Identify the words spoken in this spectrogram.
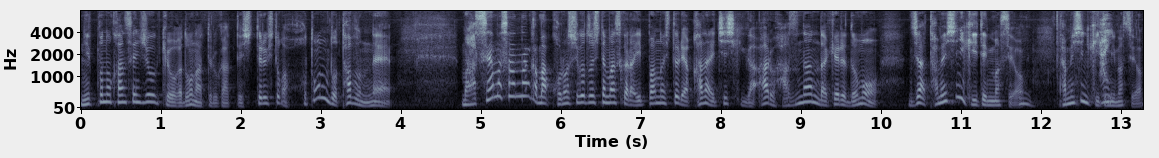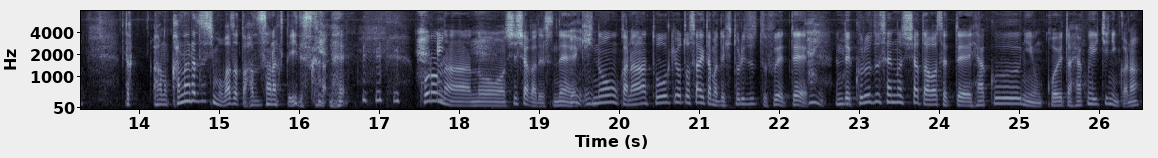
日本の感染状況がどうなってるかって知ってる人がほとんど多分ね増山さんなんかまあこの仕事してますから一般の人よりはかなり知識があるはずなんだけれどもじゃあ試しに聞いてみますよ、うん、試しに聞いてみますよ、はいあの必ずしもわざと外さなくていいですからね。コロナの死者がですね、昨日かな、東京と埼玉で1人ずつ増えて、はい、でクルーズ船の死者と合わせて100人を超えた101人かな、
